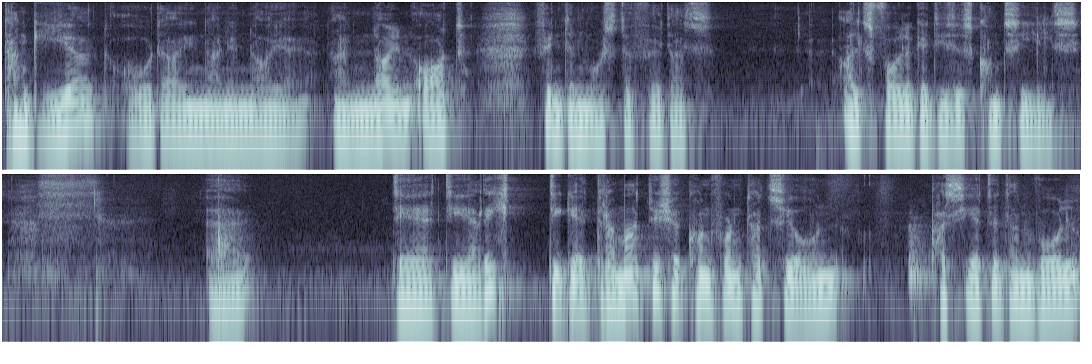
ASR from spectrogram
tangiert oder in eine neue, einen neuen Ort finden musste für das als Folge dieses Konzils. Äh, der, die richtige dramatische Konfrontation passierte dann wohl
